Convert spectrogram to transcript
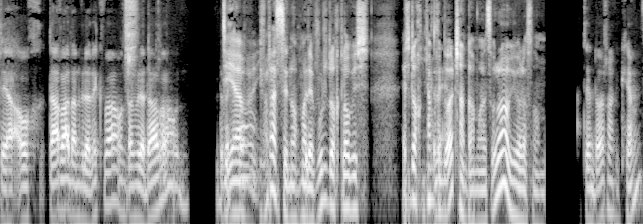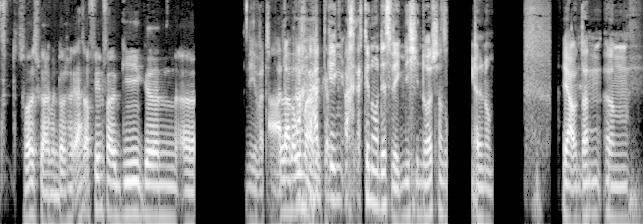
der auch da war, dann wieder weg war und dann wieder da war. Und wieder Der, war. wie war das denn nochmal? Der wurde doch, glaube ich, er hatte doch einen Kampf in Der- Deutschland damals, oder? Wie war das nochmal? Hat er in Deutschland gekämpft? Das weiß ich gar nicht mehr in Deutschland. Er hat auf jeden Fall gegen äh, Nee, warte Alan mal. Ach, Omer er hat gekämpft. gegen, ach, genau, deswegen, nicht in Deutschland, sondern gegen Ellen Omer. Ja, und dann, ähm,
